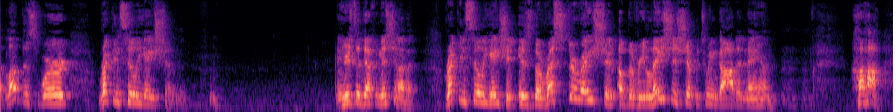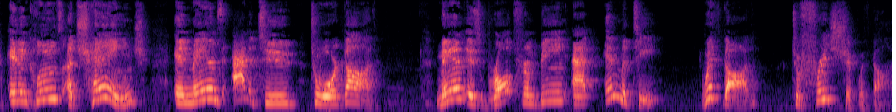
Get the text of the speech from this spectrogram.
I love this word, reconciliation. And here's the definition of it. Reconciliation is the restoration of the relationship between God and man. Mm-hmm. Haha. It includes a change in man's attitude toward God. Man is brought from being at enmity with God to friendship with God.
